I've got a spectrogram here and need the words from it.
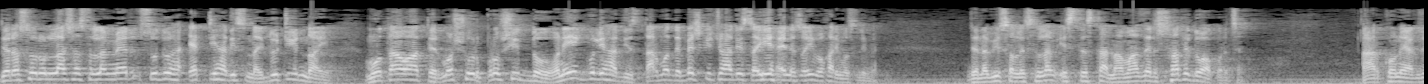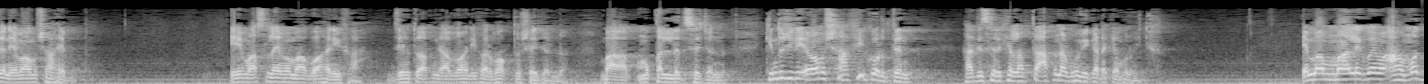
যে রসুল্লাহামের শুধু একটি হাদিস নয়, দুটি নয়, মোতাওয়াতের, মশুর, প্রসিদ্ধ, অনেকগুলি হাদিস, তার মধ্যে বেশ কিছু হাদিস সহি হয় না সহি বখারি, মুসলিমে। যে নবী সাল্লাম ইস্তেস্তা নামাজের সাথে দোয়া করেছেন। আর কোন একজন এমাম সাহেব এই মাসলা ইমাম আবু হানিফা, যেহেতু আপনি আবু হানিফার ভক্ত সেই জন্য বা মোকাল্লেদ সেই জন্য কিন্তু যদি এমাম সাফি করতেন, হাদিসের খেলাফ তো আপনার ভূমিকাটা কেমন হইত? এমাম মালিক বা আহমদ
